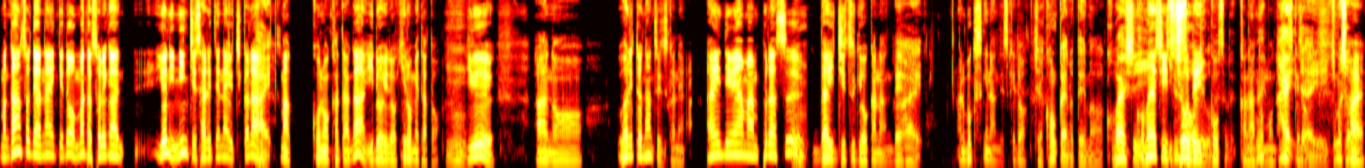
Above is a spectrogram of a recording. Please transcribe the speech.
まあ、元祖ではないけどまだそれが世に認知されてないうちから、はいまあ、この方がいろいろ広めたとうんいう、あの割となんていうんですかねアイデアマンプラうスん大実業家なんで、はい。あの僕好きなんですけど、じゃあ今回のテーマは小林小林一三でいこうかなと思うんですけど。はい。じゃあ行きましょう。はい、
